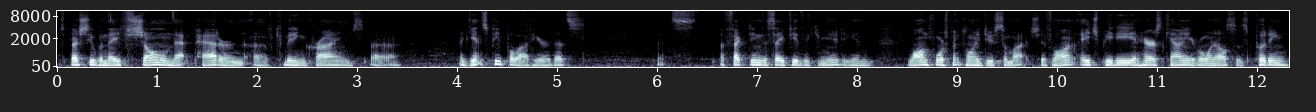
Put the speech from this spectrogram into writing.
especially when they've shown that pattern of committing crimes uh, against people out here. That's that's affecting the safety of the community, and law enforcement can only do so much. If law, HPD and Harris County, everyone else is putting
